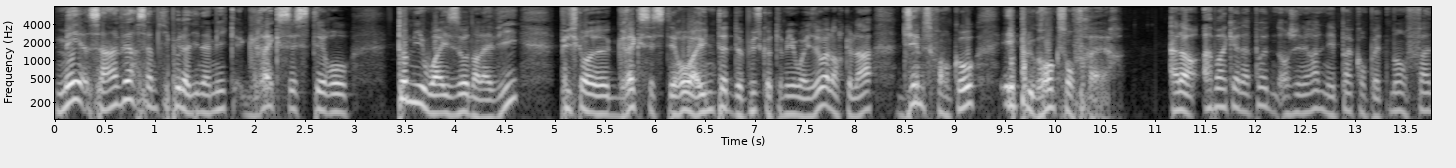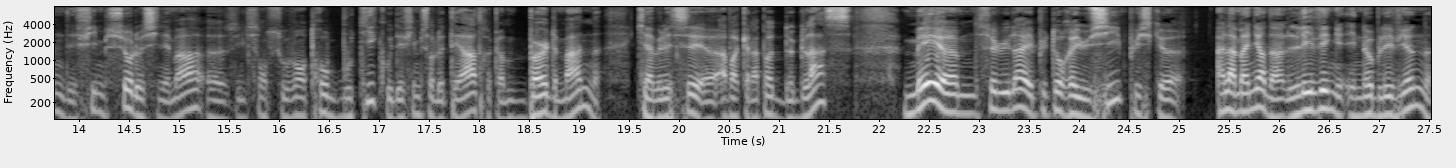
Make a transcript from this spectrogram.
mais ça inverse un petit peu la dynamique Greg Sestero. Tommy Wiseau dans la vie, puisque Greg Sestero a une tête de plus que Tommy Wiseau, alors que là, James Franco est plus grand que son frère. Alors, Abracadapod, en général, n'est pas complètement fan des films sur le cinéma. Euh, ils sont souvent trop boutiques ou des films sur le théâtre, comme Birdman, qui avait laissé euh, Abracadapod de glace. Mais euh, celui-là est plutôt réussi, puisque à la manière d'un Living in Oblivion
